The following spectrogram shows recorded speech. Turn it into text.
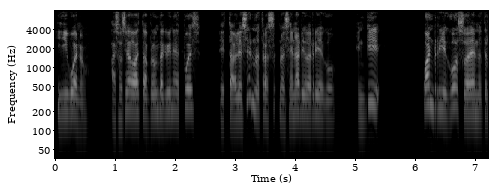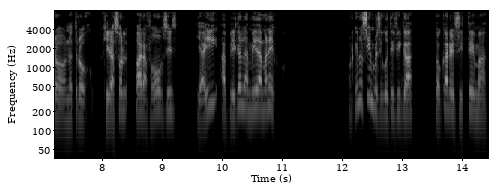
y bueno, asociado a esta pregunta que viene después, establecer nuestro, escenario de riesgo. ¿En qué? ¿Cuán riesgoso es nuestro, nuestro girasol para fomopsis? Y ahí aplicar la medida de manejo. Porque no siempre se justifica tocar el sistema,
